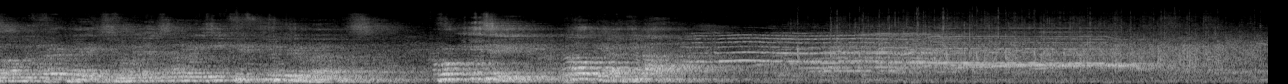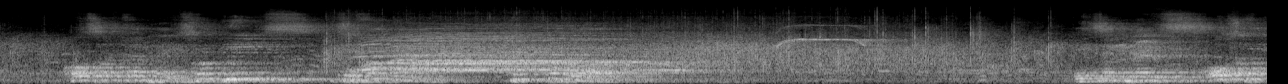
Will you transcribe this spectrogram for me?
on the third place for women's under 18, 52 kilograms. From Italy, Claudia Di also in third place from Greece, Stefania Kakoro. In second place, also from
